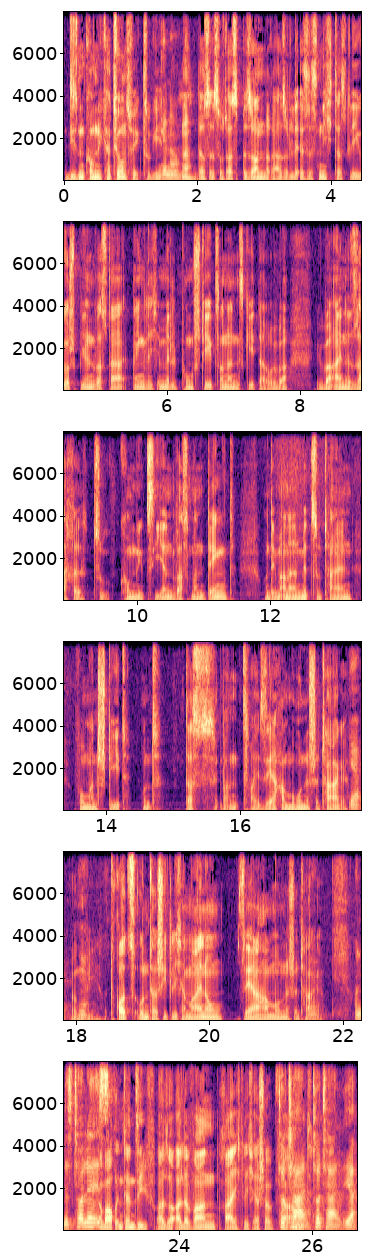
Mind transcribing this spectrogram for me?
diesen Kommunikationsweg zu gehen. Genau. Ne? Das ist so das Besondere. Also es ist nicht das Lego-Spielen, was da eigentlich im Mittelpunkt steht, sondern es geht darüber, über eine Sache zu kommunizieren, was man denkt und dem anderen mitzuteilen, wo man steht. Und das waren zwei sehr harmonische Tage ja, irgendwie. Ja. Trotz unterschiedlicher Meinungen sehr harmonische Tage. Ja. Und das Tolle ist. Aber auch intensiv. Also alle waren reichlich erschöpft. Total, total, ja.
